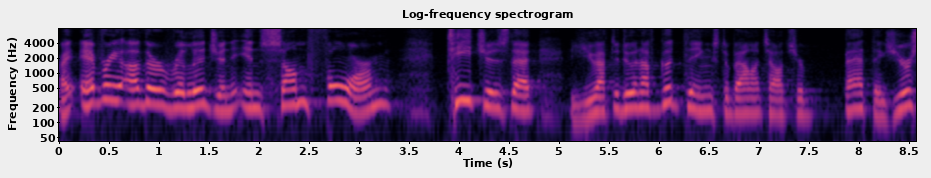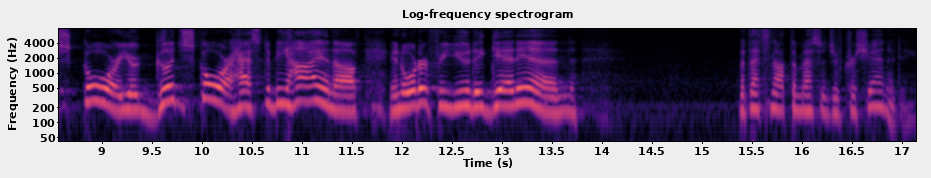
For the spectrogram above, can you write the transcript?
Right? Every other religion, in some form, teaches that you have to do enough good things to balance out your bad things. Your score, your good score, has to be high enough in order for you to get in. But that's not the message of Christianity.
